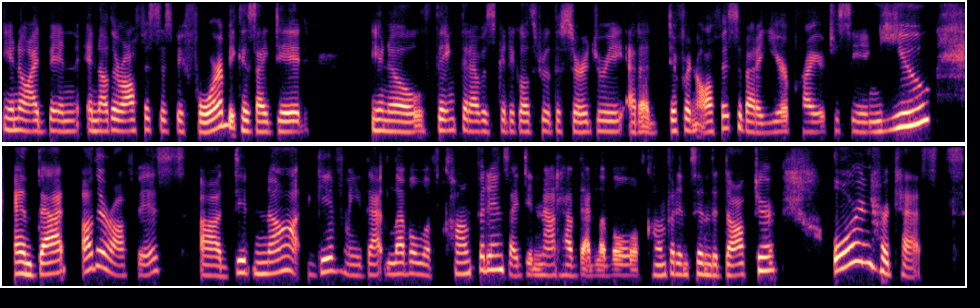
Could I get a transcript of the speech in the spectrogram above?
you know, I'd been in other offices before because I did you know, think that I was going to go through the surgery at a different office about a year prior to seeing you. And that other office uh, did not give me that level of confidence. I did not have that level of confidence in the doctor or in her tests.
